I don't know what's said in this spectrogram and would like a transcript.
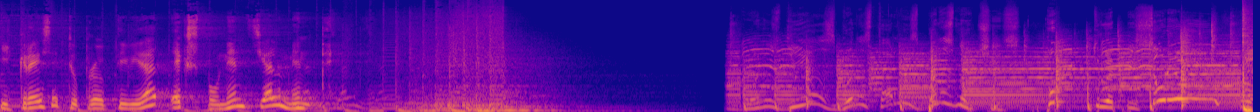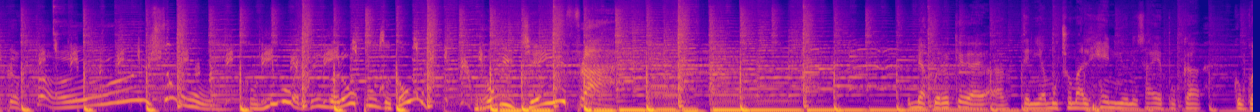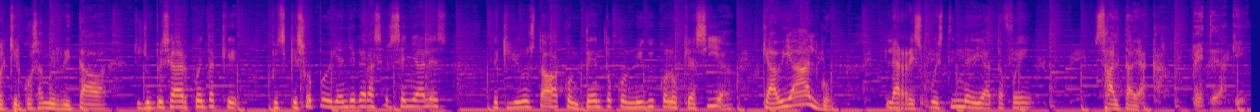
y crece tu productividad exponencialmente. Buenos días, buenas tardes, buenas noches. Otro episodio de The Fry Show. Conmigo, gringolo.com, Robbie J. Fry me acuerdo que tenía mucho mal genio en esa época, con cualquier cosa me irritaba. Entonces yo empecé a dar cuenta que, pues, que eso podrían llegar a ser señales de que yo no estaba contento conmigo y con lo que hacía, que había algo. La respuesta inmediata fue, salta de acá, vete de aquí.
